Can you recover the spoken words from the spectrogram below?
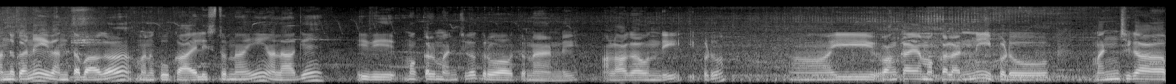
అందుకనే ఇవి అంత బాగా మనకు కాయలు ఇస్తున్నాయి. అలాగే ఇవి మొక్కలు మంచిగా గ్రో అవుతున్నాయండి. అలాగా ఉంది ఇప్పుడు. ఈ వంకాయ మొక్కలన్నీ ఇప్పుడు మంచిగా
